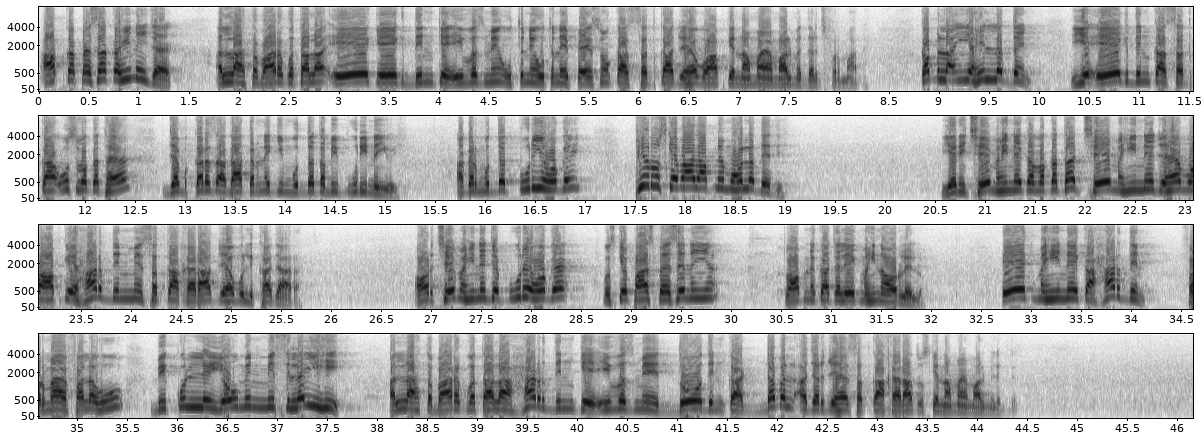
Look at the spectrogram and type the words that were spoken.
آپ کا پیسہ کہیں نہیں جائے گا۔ اللہ تبارک و تعالیٰ ایک ایک دن کے عوض میں اتنے اتنے پیسوں کا صدقہ جو ہے وہ آپ کے نامہ اعمال میں درج فرما دیں قبل یہ دین یہ ایک دن کا صدقہ اس وقت ہے جب قرض ادا کرنے کی مدت ابھی پوری نہیں ہوئی۔ اگر مدت پوری ہو گئی، پھر اس کے بعد آپ نے مہلت دے دی۔ یعنی چھ مہینے کا وقت تھا چھ مہینے جو ہے وہ آپ کے ہر دن میں صدقہ خیرات جو ہے وہ لکھا جا رہا ہے۔ اور چھ مہینے جب پورے ہو گئے، اس کے پاس پیسے نہیں ہیں، تو آپ نے کہا چلے ایک مہینہ اور لے لو۔ ایک مہینے کا ہر دن، فرمایا فلح بکل یومن مسلئی ہی اللہ تبارک و تعالی ہر دن کے عوض میں دو دن کا ڈبل اجر جو ہے صدقہ خیرات اس کے نامہ مال میں لکھ دیتے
